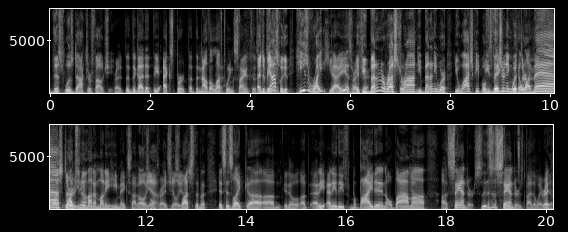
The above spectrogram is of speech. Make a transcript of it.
This was Dr. Fauci. Right, the, the guy that the expert that the now the left wing scientist. And to be saying. honest with you, he's right here. Yeah, he is right If you've been in a restaurant, you've been anywhere, you watch people He's fidgeting making- with their watch, mask. Watch, or, watch you the know. amount of money he makes out of Oh, this yeah, whole crisis. gajillions. Watch them. This is like uh, um, you know uh, any any of these Biden, Obama, uh, Sanders. This is Sanders, by the way, right?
